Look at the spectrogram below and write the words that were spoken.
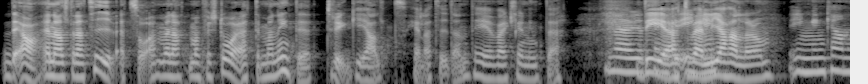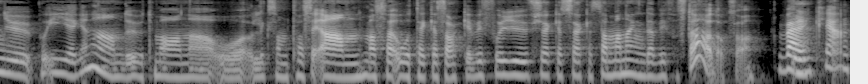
ja, än alternativet så. Men att man förstår att man är inte är trygg i allt hela tiden. Det är verkligen inte Nej, det att ingen, välja handlar om. Ingen kan ju på egen hand utmana och liksom ta sig an massa otäcka saker. Vi får ju försöka söka sammanhang där vi får stöd också. Verkligen. Mm.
